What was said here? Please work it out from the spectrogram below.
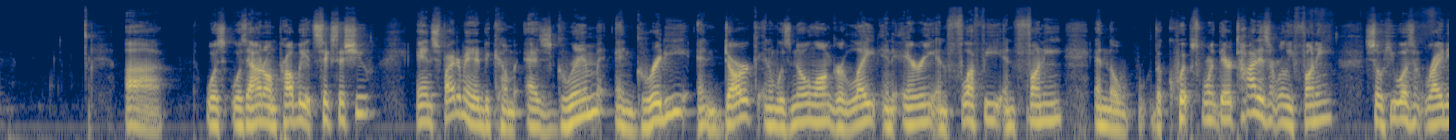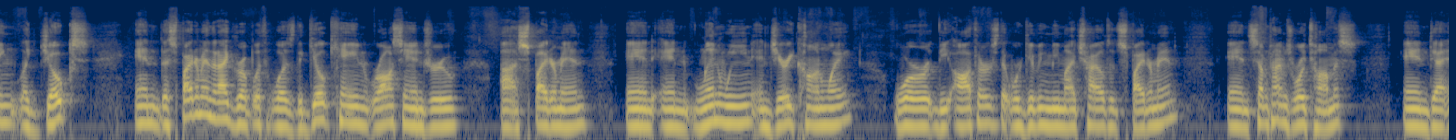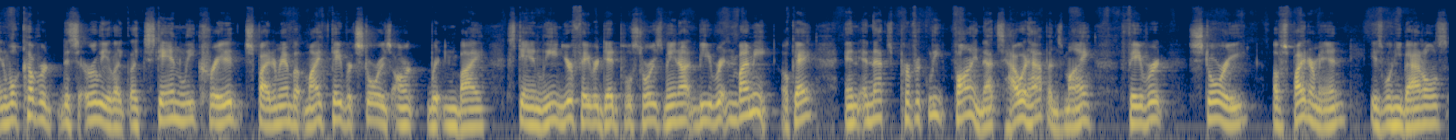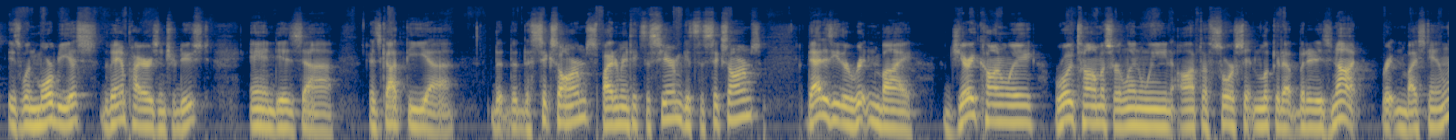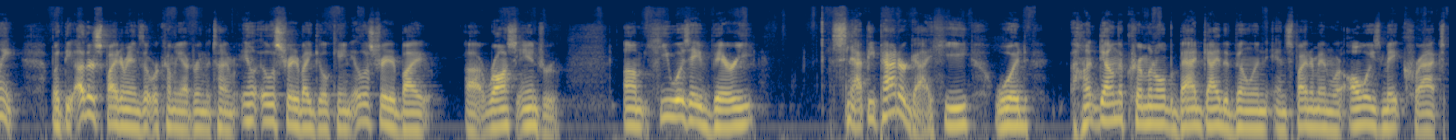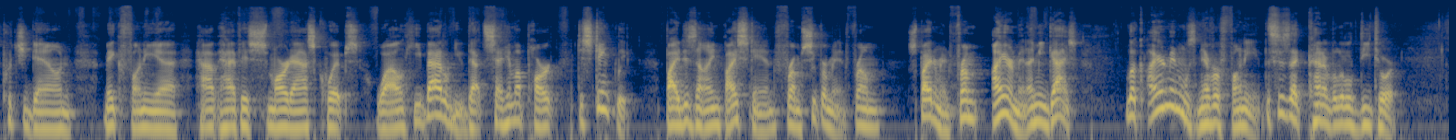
Uh, was was out on probably its sixth issue, and Spider-Man had become as grim and gritty and dark, and was no longer light and airy and fluffy and funny, and the the quips weren't there. Todd isn't really funny, so he wasn't writing like jokes. And the Spider-Man that I grew up with was the Gil Kane, Ross Andru uh, Spider-Man, and and Len Wein and Gerry Conway were the authors that were giving me my childhood Spider-Man, and sometimes Roy Thomas and uh, and we'll cover this earlier. Like like Stan Lee created Spider Man, but my favorite stories aren't written by Stan Lee, and your favorite Deadpool stories may not be written by me. Okay, and and that's perfectly fine. That's how it happens. My favorite story of Spider Man is when he battles is when Morbius the vampire is introduced and is uh, has got the, uh, the, the the six arms. Spider Man takes the serum, gets the six arms. That is either written by Gerry Conway, Roy Thomas, or Len Wein. I'll have to source it and look it up, but it is not written by Stan Lee. But the other Spider-Mans that were coming out during the time, illustrated by Gil Kane, illustrated by uh, Ross Andru, um, he was a very snappy patter guy. He would hunt down the criminal, the bad guy, the villain, and Spider-Man would always make cracks, put you down, make fun of you, have, have his smart ass quips while he battled you. That set him apart distinctly by design, by Stan, from Superman, from Spider-Man, from Iron Man. I mean, guys, look, Iron Man was never funny. This is a kind of a little detour.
